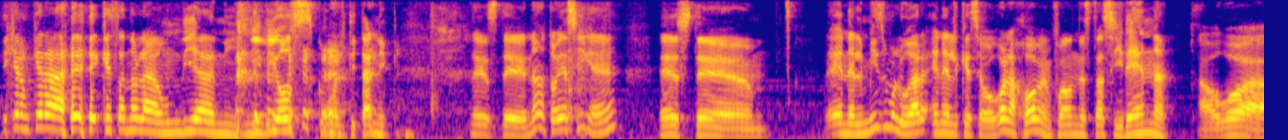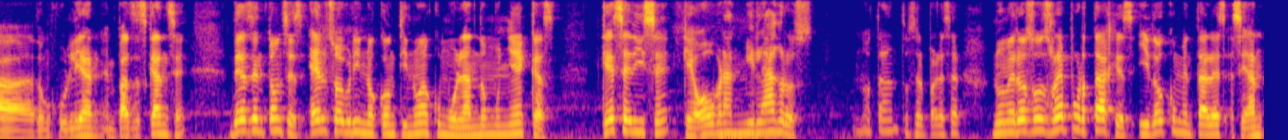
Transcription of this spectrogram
Dijeron que era que esta no la hundía ni, ni Dios como el Titanic. Este, no, todavía sigue, ¿eh? Este, en el mismo lugar en el que se ahogó la joven fue donde está Sirena. Ahogó a don Julián, en paz descanse. Desde entonces, el sobrino continúa acumulando muñecas, que se dice que obran milagros. No tantos, al parecer. Numerosos reportajes y documentales se han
